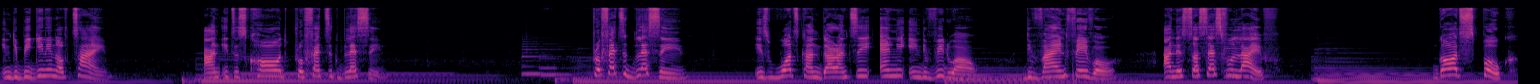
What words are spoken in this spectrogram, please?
in the beginning of time, and it is called prophetic blessing. Prophetic blessing is what can guarantee any individual divine favor and a successful life. God spoke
